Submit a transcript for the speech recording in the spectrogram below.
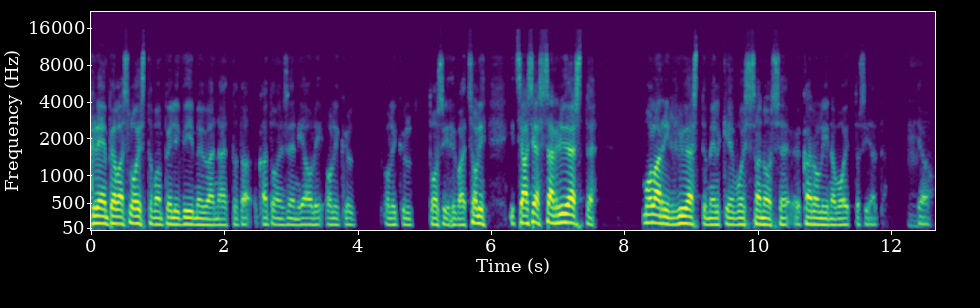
Green pelasi loistavan pelin viime yönä, että tota, katoin sen ja oli, oli, kyllä, oli kyllä tosi hyvä. että se oli itse asiassa ryöstö, Molarin ryöstö melkein voisi sanoa se Karoliina voitto sieltä. Mm. Joo.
